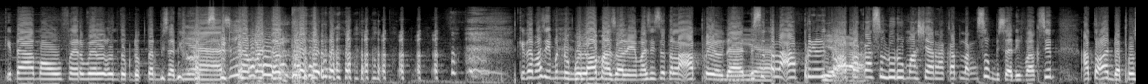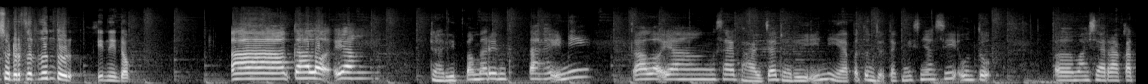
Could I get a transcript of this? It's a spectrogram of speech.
Kita mau farewell untuk dokter bisa divaksin selamat dokter. Kita masih menunggu lama soalnya masih setelah April dan Iya. setelah April itu Iya. apakah seluruh masyarakat langsung bisa divaksin atau ada prosedur tertentu ini dok? Eh, kalau yang dari pemerintah ini, kalau yang saya baca dari ini ya petunjuk teknisnya sih untuk eh, masyarakat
